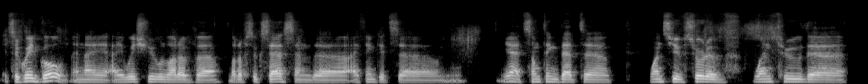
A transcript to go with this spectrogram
it's a great goal and I, I wish you a lot of uh, lot of success and uh, I think it's um, yeah it's something that uh, once you've sort of went through the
